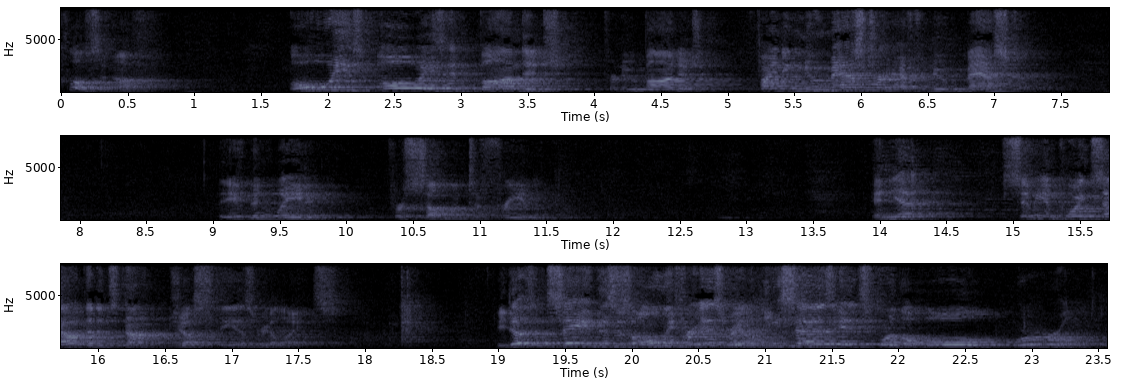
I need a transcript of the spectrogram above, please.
Close enough. Always, always in bondage for new bondage, finding new master after new master. They've been waiting for someone to free them. And yet, Simeon points out that it's not just the Israelites. He doesn't say this is only for Israel, he says it's for the whole world.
